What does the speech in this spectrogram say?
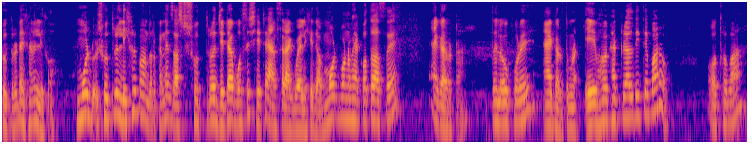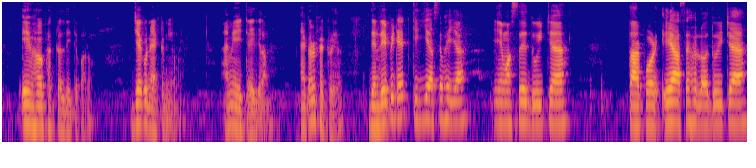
সূত্রটা এখানে লিখো। মোট সূত্র লেখার কোনো দরকার নেই জাস্ট সূত্র যেটা বলছে সেটা অ্যান্সার একবার লিখে দাও। মোট বর্ণ ভাই কত আছে? এগারোটা। তাহলে ওপরে এগারো। তোমরা এইভাবে ফ্যাক্টরিয়াল দিতে পারো অথবা এইভাবে ফ্যাক্টরিয়াল দিতে পারো। যে কোনো একটা নিয়মে। আমি এইটাই দিলাম। এগারো ফ্যাক্টরিয়াল দেন রেপিটেড কী কী আছে ভাইয়া? এম আছে দুইটা। তারপর এ আছে হলো দুইটা।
